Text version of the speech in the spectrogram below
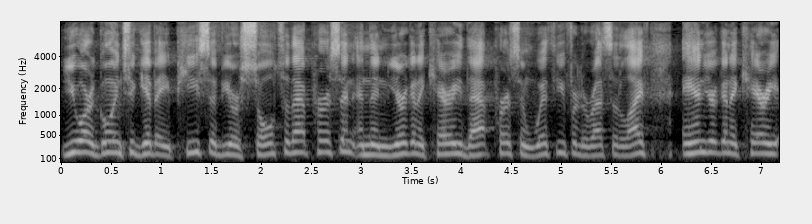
you are going to give a piece of your soul to that person, and then you're going to carry that person with you for the rest of the life, and you're going to carry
